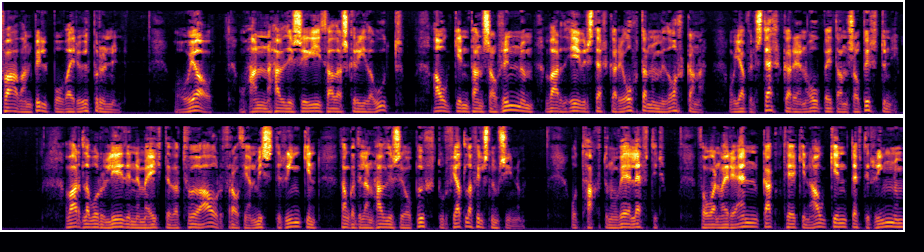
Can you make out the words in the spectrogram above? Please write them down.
hvaðan Bilbo væri upprunnin. Og já, og hann hafði sig í það að skrýða út. Ágindans á hrinnum varð yfir sterkari óttanum við orkana og jáfnvel sterkari en óbeitans á byrtunni. Varla voru liðinni með eitt eða tvö ár frá því hann misti ringin þanga til hann hafði sig á burt úr fjallafylsnum sínum og taktu nú vel eftir. Þó hann væri enn gangtekin ágind eftir ringnum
